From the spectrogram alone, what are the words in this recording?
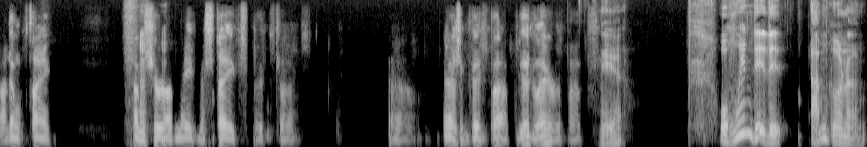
I don't think. I'm sure I've made mistakes, but uh, uh, that's a good pup, good litter of pups. Yeah. Well, when did it? I'm going to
